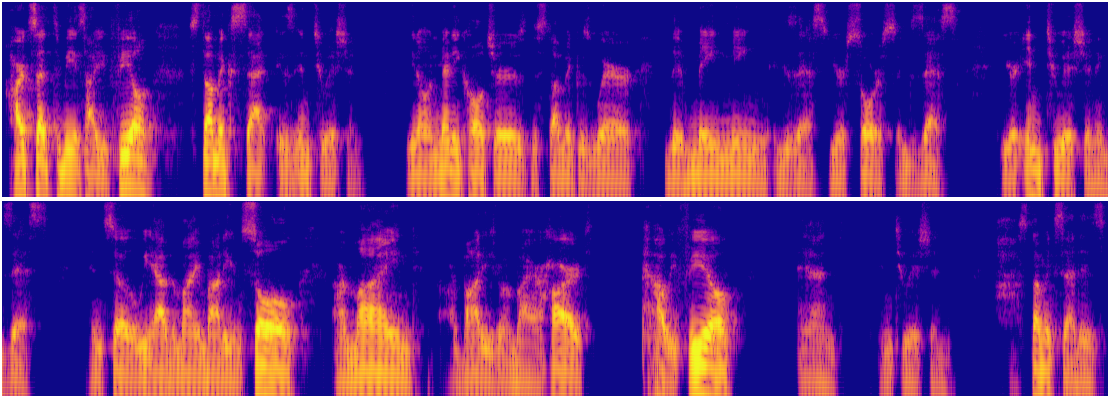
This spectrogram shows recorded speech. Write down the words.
Heart set to me is how you feel. Stomach set is intuition you know in many cultures the stomach is where the main meaning exists your source exists your intuition exists. And so we have the mind body and soul. Our mind our body's run by our heart how we feel and intuition. Stomach set is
